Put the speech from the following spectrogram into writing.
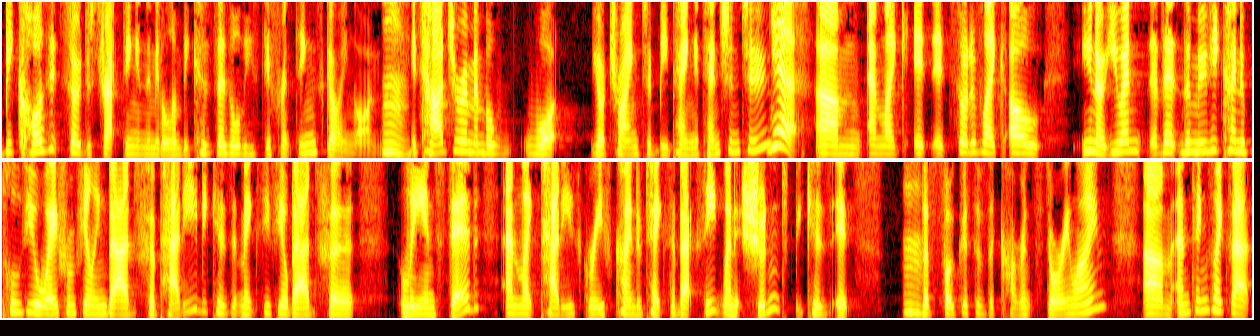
because it's so distracting in the middle and because there's all these different things going on, Mm. it's hard to remember what you're trying to be paying attention to. yeah Um, and like it, it's sort of like, oh, you know, you end the, the movie kind of pulls you away from feeling bad for Patty because it makes you feel bad for Lee instead. And like Patty's grief kind of takes a back seat when it shouldn't because it's Mm. the focus of the current storyline. Um, and things like that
